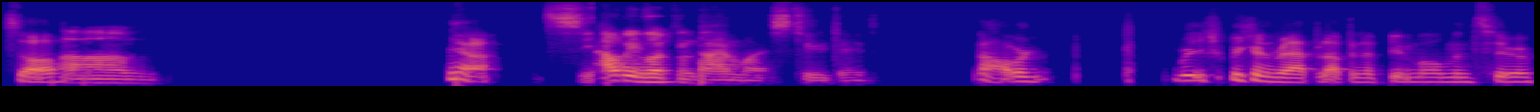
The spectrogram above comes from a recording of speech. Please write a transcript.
So Um, yeah, see. How we looking time wise too, Dave? no, we're we we can wrap it up in a few moments here.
